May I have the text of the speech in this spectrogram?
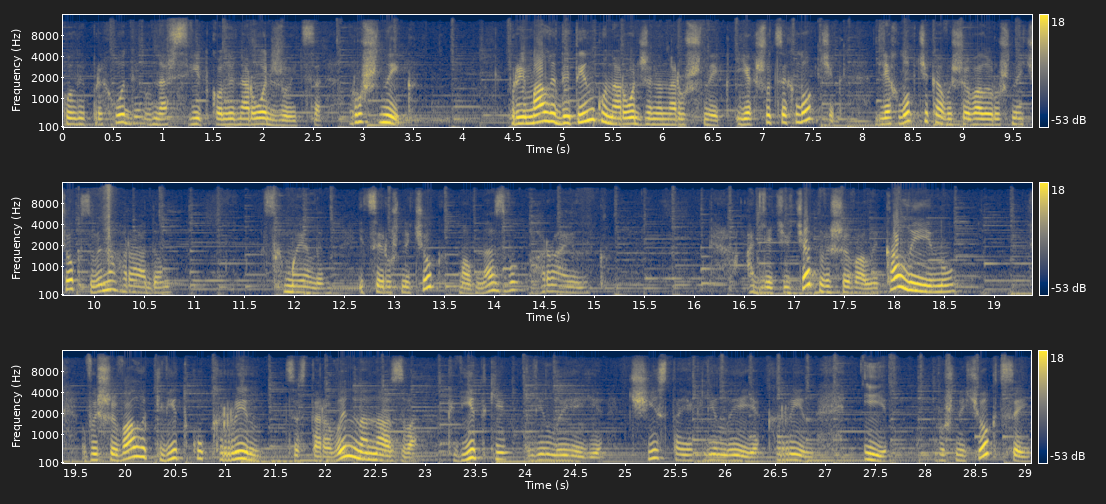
коли приходить в наш світ, коли народжується. Рушник. Приймали дитинку, народжену на рушник. Якщо це хлопчик, для хлопчика вишивали рушничок з виноградом, з хмелем. І цей рушничок мав назву грайлик. А для дівчат вишивали калину, вишивали квітку крин. Це старовинна назва квітки лілеї, чиста як лілея, крин. І рушничок цей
